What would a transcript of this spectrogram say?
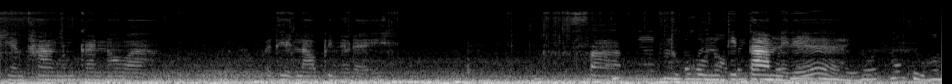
แคมทางน้ำกันเนาะว่า ประเทศลาวเป็นแนวใดฝากทุก คนติดตามหน่อยเด้อรถเข้าสู่ห้อง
